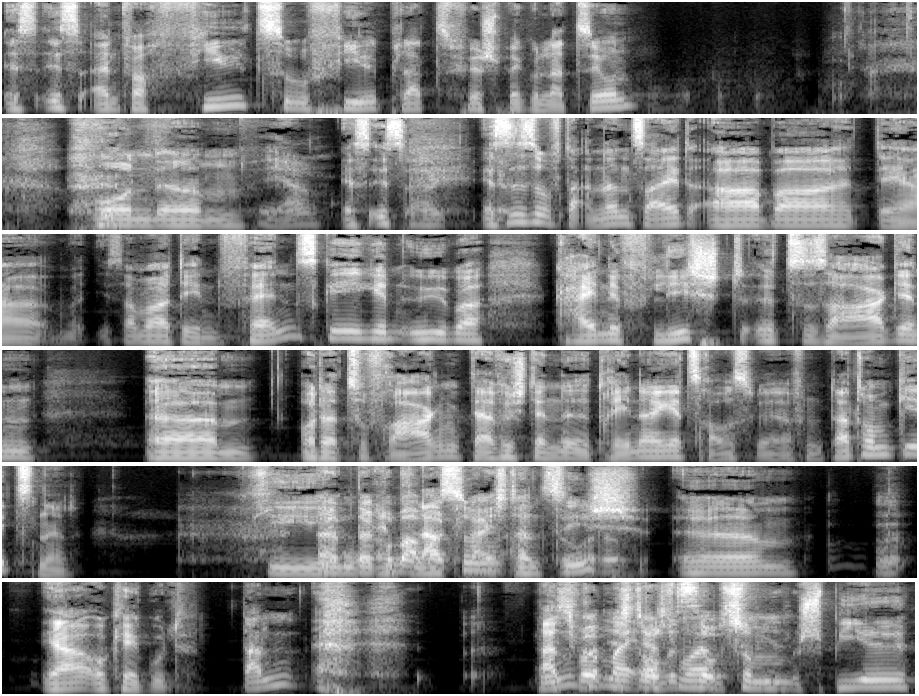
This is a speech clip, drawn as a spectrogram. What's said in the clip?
es ist einfach viel zu viel Platz für Spekulation. Und ähm, ja, es ist es ist auf der anderen Seite aber der, ich sag mal, den Fans gegenüber keine Pflicht äh, zu sagen ähm, oder zu fragen, darf ich denn den Trainer jetzt rauswerfen? Darum geht's nicht. Die ähm, da Entlassung an dazu, sich, ähm, ja. ja, okay, gut. Dann, dann kommen wir erstmal zum Spiel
